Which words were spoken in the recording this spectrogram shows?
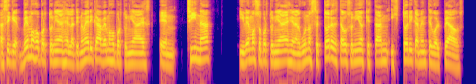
Así que vemos oportunidades en Latinoamérica, vemos oportunidades en China y vemos oportunidades en algunos sectores de Estados Unidos que están históricamente golpeados.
